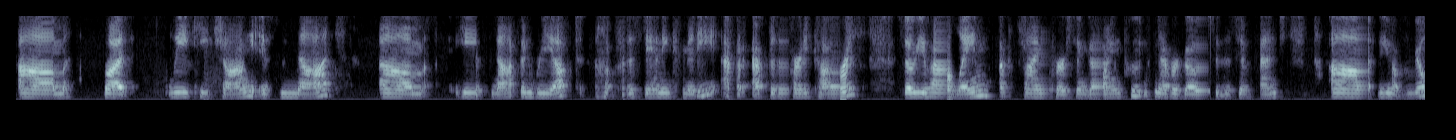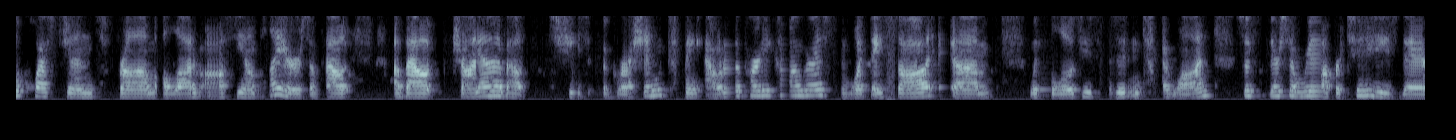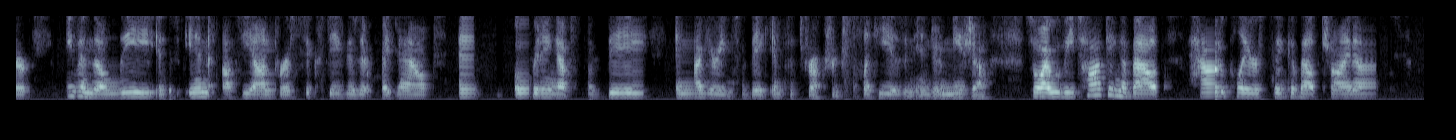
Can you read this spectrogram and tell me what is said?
Um, but Li Keqiang is not um, he has not been re-upped for the standing committee after the party congress. So you have a lame duck China person going. Putin never goes to this event. Uh, you have real questions from a lot of ASEAN players about about China, about Xi's aggression coming out of the party congress and what they saw um, with Pelosi's visit in Taiwan. So there's some real opportunities there, even though Li is in ASEAN for a six day visit right now. And opening up some big, inaugurating some big infrastructure, just like he is in Indonesia. So I would be talking about how do players think about China.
